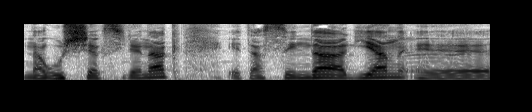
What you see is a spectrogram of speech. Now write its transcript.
nagusiak zirenak, eta zein da agian e,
